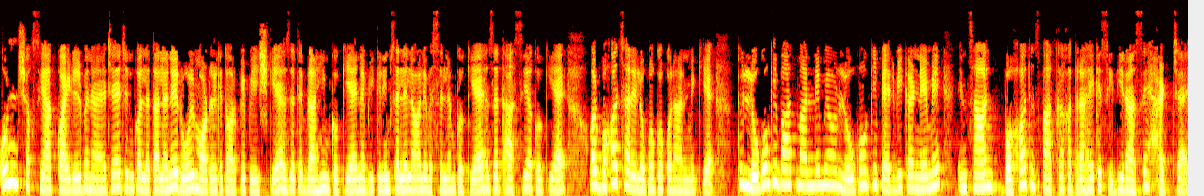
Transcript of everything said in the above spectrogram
ان شخصیات کو آئیڈیل بنایا جائے جن کو اللہ تعالیٰ نے رول ماڈل کے طور پہ پیش کیا ہے، حضرت ابراہیم کو کیا ہے، نبی کریم صلی اللہ علیہ وسلم کو کیا ہے، حضرت آسیہ کو کیا ہے اور بہت سارے لوگوں کو قرآن میں کیا ہے۔ تو لوگوں کی بات ماننے میں اور لوگوں کی پیروی کرنے میں انسان بہت اس بات کا خطرہ ہے کہ سیدھی راہ سے ہٹ جائے۔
